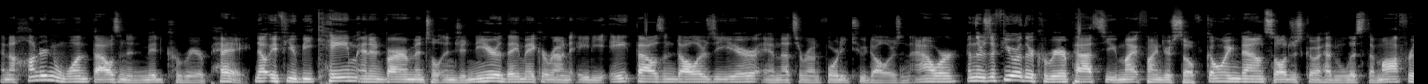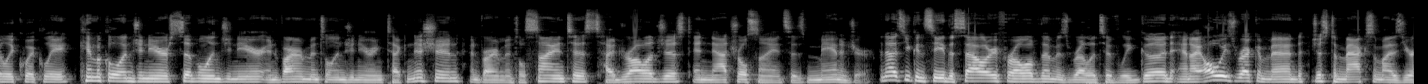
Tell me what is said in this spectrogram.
and 101,000 in mid-career pay. Now, if you became an environmental engineer, they make around $88,000 a year, and that's around $42 an hour. And there's a few other career paths you might find yourself going down, so I'll just go ahead and list them off really quickly. Chemical engineer, civil engineer, environmental engineering technician, environmental scientist, hydrologist, and natural sciences manager. And as you can see, the salary for all of them is relatively good, and I always recommend just to maximize your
